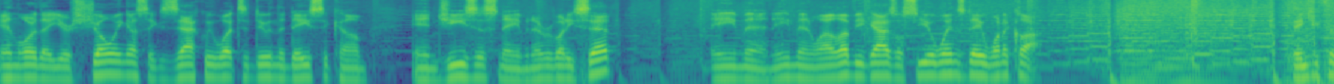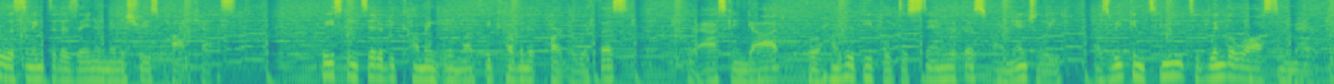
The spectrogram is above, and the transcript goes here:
And Lord, that you're showing us exactly what to do in the days to come. In Jesus' name. And everybody said, Amen. Amen. Well, I love you guys. I'll see you Wednesday, 1 o'clock. Thank you for listening to the Zehner Ministries podcast. Please consider becoming a monthly covenant partner with us. We're asking God for 100 people to stand with us financially as we continue to win the lost in America.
